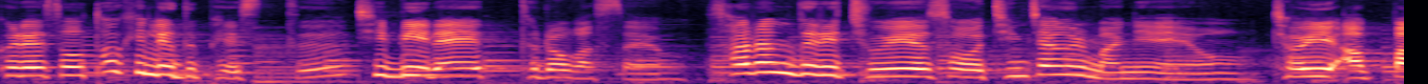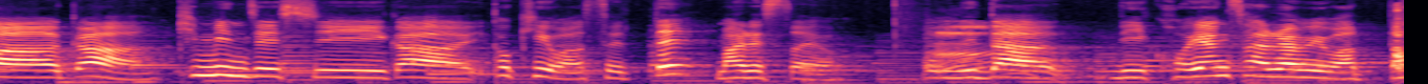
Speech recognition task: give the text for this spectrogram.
그래서 터키 리그 베스트 11에 들어갔어요. 사람들이 주위에서 칭찬을 많이 해요. 저희 아빠가 김민재 씨가 터키 왔을 때 말했어요. 언니다, 네 고향 사람이 왔다.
